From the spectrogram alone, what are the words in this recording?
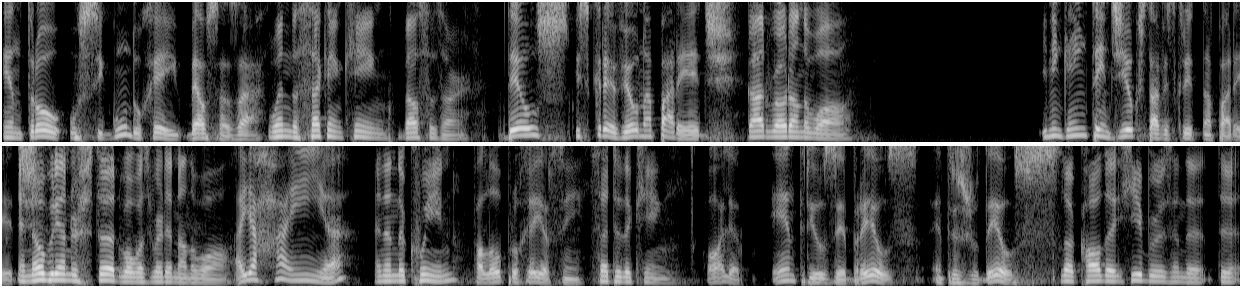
entrou o segundo rei Belsazar, When the second king, Belshazzar, Deus escreveu na parede. God wrote on the wall, E ninguém entendia o que estava escrito na parede. and nobody understood what was written on the wall. Aí a rainha And then the queen falou para o rei assim: said to the king, Olha, entre os hebreus, entre os judeus, Look, call the Hebrews and the, the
